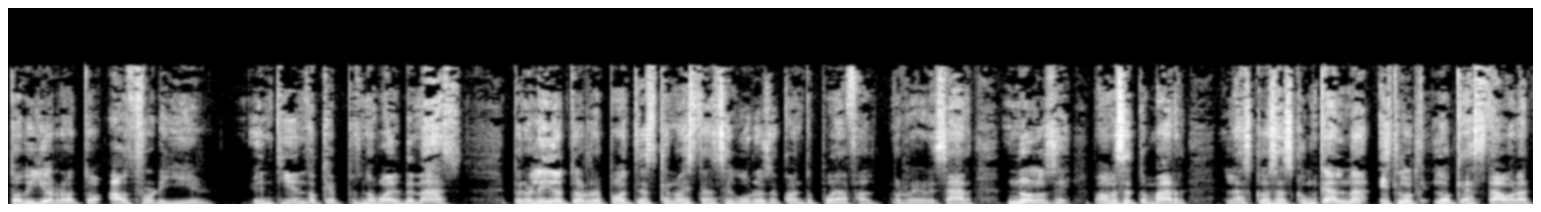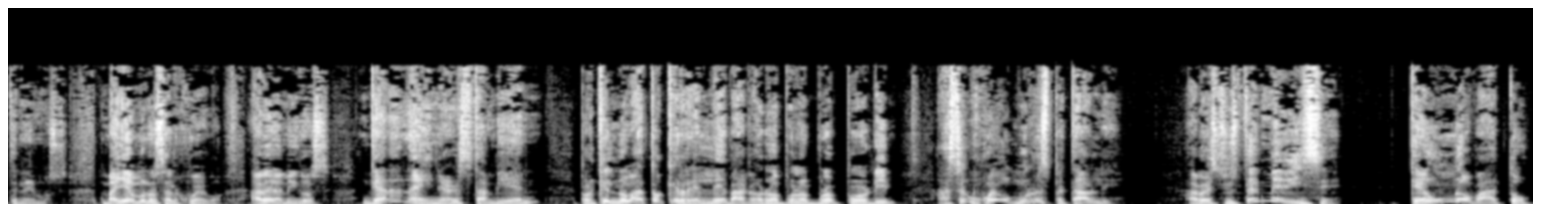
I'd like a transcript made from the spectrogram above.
Tobillo roto, out for the year. Yo entiendo que pues no vuelve más, pero leído otros reportes que no están seguros de cuánto pueda regresar. No lo sé. Vamos a tomar las cosas con calma. Es lo que, lo que hasta ahora tenemos. Vayámonos al juego. A ver, amigos, gana Niners también, porque el novato que releva a Garoppolo Brock Purdy hace un juego muy respetable. A ver, si usted me dice que un novato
